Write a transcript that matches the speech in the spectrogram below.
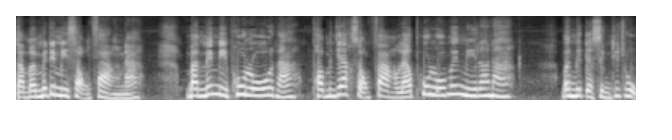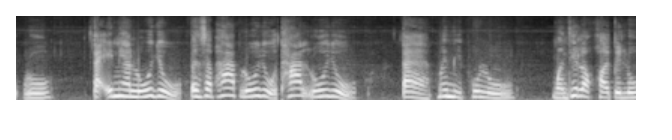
แต่มันไม่ได้มีสองฝั่งนะ มันไม่มีผู้รู้นะ พอมันแยกสองฝั่งแล้วผู้รู้ไม่มีแล้วนะ มันมีแต่สิ่งที่ถูกรู้ แต่ไอเนี่ยรู้อยู่เป็นสภาพรู้อยู่ธาตุรู้อยู่ แต่ไม่มีผู้รู้ เหมือนที่เราคอยไปรู้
